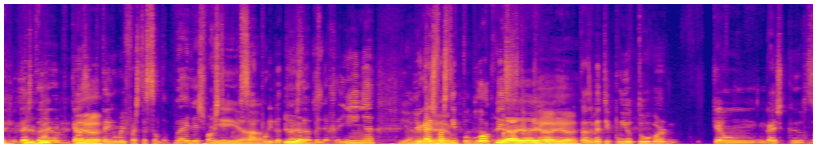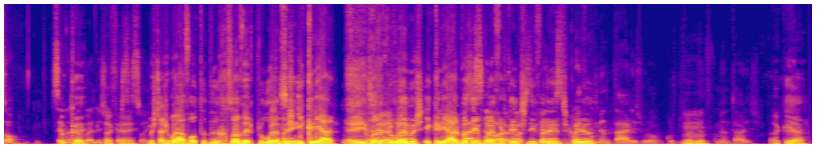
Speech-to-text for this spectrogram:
desta casa Yeah. que tem uma infestação de abelhas, vamos ter que Yeah. começar por ir atrás Yeah. da abelha rainha. Yeah. E o gajo faz Yeah. tipo o blog disso. Yeah, yeah, Yeah, yeah. Estás a ver tipo um youtuber que é um, um gajo que resolve cenas Ok. de abelhas, Ok. infestações. Mas estás bem à volta de resolver problemas Sim. e criar. É isso. Resolver é. problemas e criar, mas em boas vertentes diferentes, curioso. documentários, bro. Curto Hum. ver documentários. Ok. Yeah,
